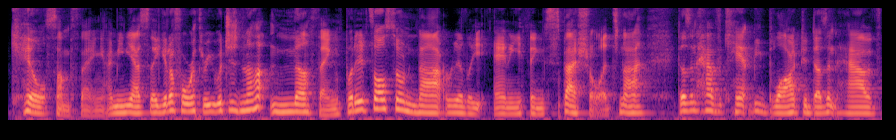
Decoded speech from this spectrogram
kill something. I mean, yes, they get a 4-3, which is not nothing, but it's also not really anything special. It's not, it doesn't have, can't be blocked, it doesn't have have,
